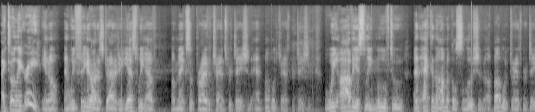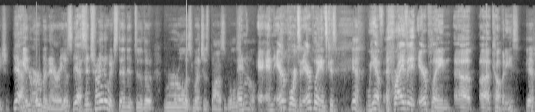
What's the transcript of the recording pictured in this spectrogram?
I totally agree. you know and we figured out a strategy yes we have a mix of private transportation and public transportation we obviously move to an economical solution of public transportation Yeah. in urban areas Yes. and try to extend it to the rural as much as possible as And well and airports and airplanes because yeah we have private airplane uh, uh, companies, yeah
